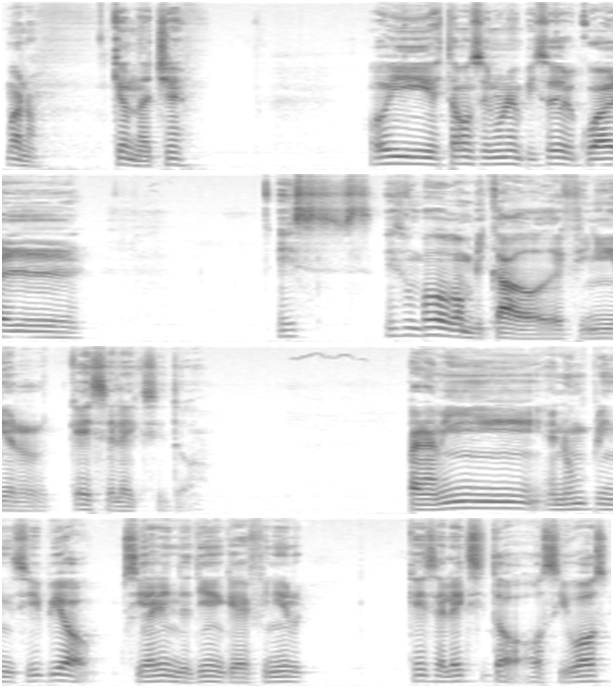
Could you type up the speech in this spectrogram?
Bueno, ¿qué onda, che? Hoy estamos en un episodio el cual es, es un poco complicado definir qué es el éxito. Para mí, en un principio, si alguien te tiene que definir qué es el éxito o si vos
